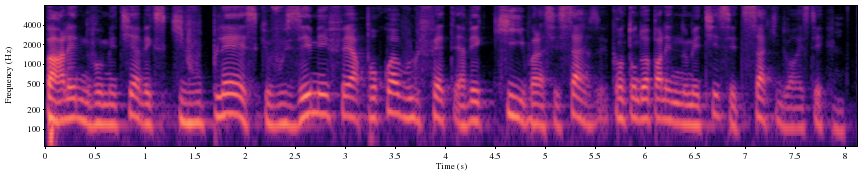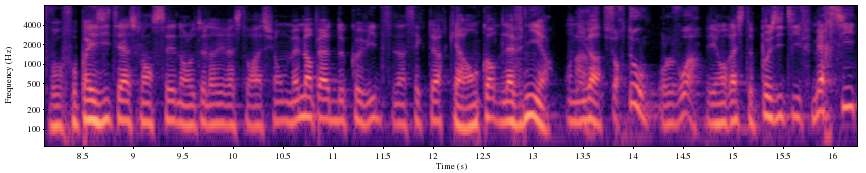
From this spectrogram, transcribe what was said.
parler de vos métiers avec ce qui vous plaît, ce que vous aimez faire, pourquoi vous le faites, avec qui. Voilà, c'est ça. Quand on doit parler de nos métiers, c'est de ça qui doit rester. Il ne faut pas hésiter à se lancer dans l'hôtellerie-restauration. Même en période de Covid, c'est un secteur qui a encore de l'avenir. On y ah, va. Surtout, on le voit. Et on reste positif. Merci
